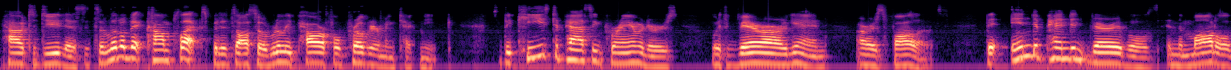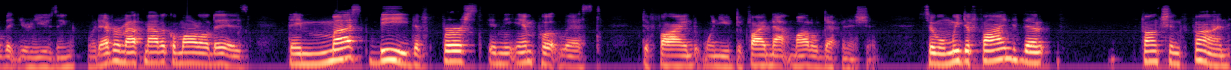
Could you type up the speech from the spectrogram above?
how to do this. It's a little bit complex, but it's also a really powerful programming technique. So the keys to passing parameters with varargin are as follows. The independent variables in the model that you're using, whatever mathematical model it is, they must be the first in the input list defined when you define that model definition. So when we defined the function fun,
